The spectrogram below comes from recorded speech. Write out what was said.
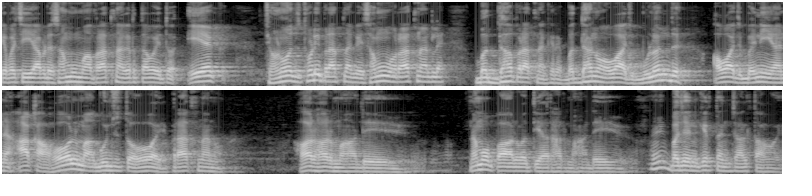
કે પછી આપણે સમૂહમાં પ્રાર્થના કરતા હોય તો એક જણો જ થોડી પ્રાર્થના કરી. સમૂહમાં પ્રાર્થના એટલે બધા પ્રાર્થના કરે. બધાનો અવાજ બુલંદ અવાજ બની અને આખા હોલમાં ગુંજતો હોય પ્રાર્થનાનો. હર હર મહાદેવ. નમો પાર્વતી હર હર મહાદેવ? ભજન કીર્તન ચાલતા હોય.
